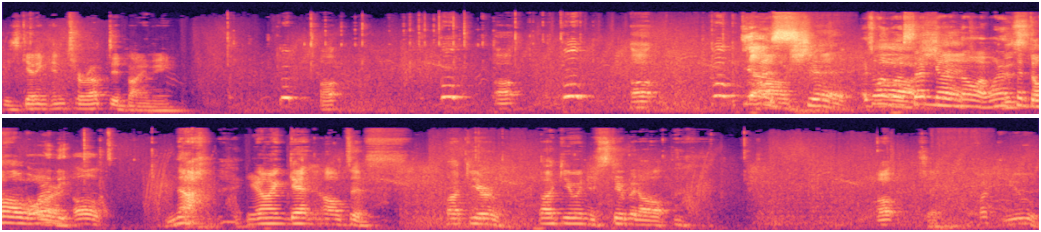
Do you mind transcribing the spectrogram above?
he's getting interrupted by me. Boop, up, boop, up, boop, up. Yes! Oh shit! It's only oh, about Sengun shit. though. I the to Star I War. the ult. Nah, you ain't getting ulted. Fuck your, fuck you and your stupid ult. Oh shit! Fuck you.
